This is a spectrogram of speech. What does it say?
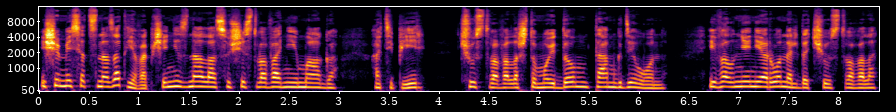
Еще месяц назад я вообще не знала о существовании мага, а теперь чувствовала, что мой дом там, где он. И волнение Рональда чувствовала,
